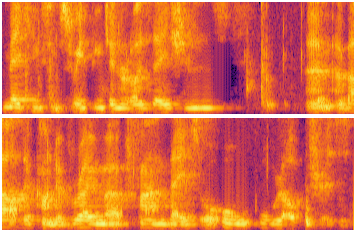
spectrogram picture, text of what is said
making some sweeping generalizations um, about the kind of Roma fan base or all, all ultras.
